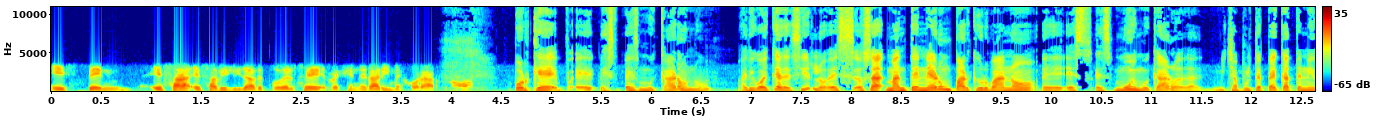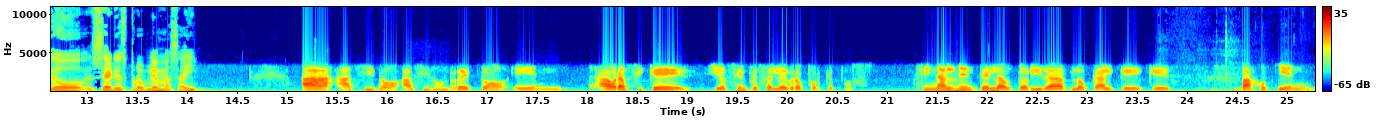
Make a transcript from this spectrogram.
este esa esa habilidad de poderse regenerar y mejorar, ¿no? Porque eh, es, es muy caro, ¿no? Digo, hay que decirlo. Es, o sea, mantener un parque urbano eh, es, es muy, muy caro. Y Chapultepec ha tenido serios problemas ahí. Ha, ha sido ha sido un reto. En, ahora sí que yo siempre celebro porque, pues, finalmente la autoridad local, que, que es bajo quien,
